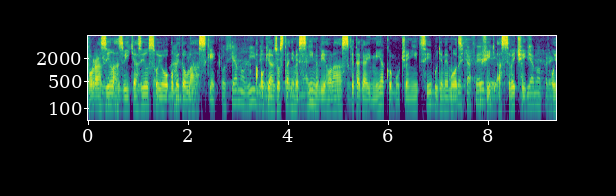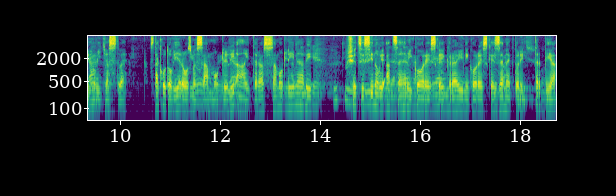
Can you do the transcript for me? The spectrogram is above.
porazil a zvíťazil svojou obetou lásky. A pokiaľ zostaneme s ním v jeho láske, tak aj my ako mučeníci budeme môcť žiť a svedčiť o jeho víťazstve. S takouto vierou sme sa modlili a aj teraz sa modlíme, aby všetci synovi a céry korejskej krajiny, korejskej zeme, ktorí trpia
